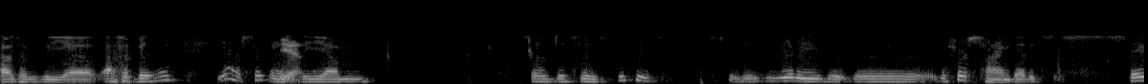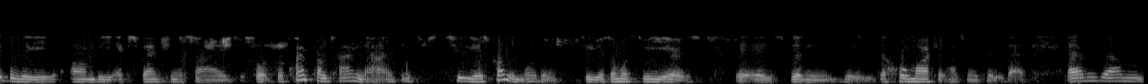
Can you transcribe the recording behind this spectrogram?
Out of the uh, out of business? Yeah, certainly. Yeah. The um, so this is this is this is really the, the the first time that it's stably on the expansion side for, quite some time now. I think two years, probably more than two years, almost three years the whole market has been pretty bad. And um,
